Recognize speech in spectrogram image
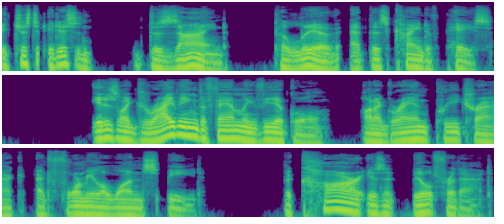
it just it isn't designed to live at this kind of pace. It is like driving the family vehicle on a Grand Prix track at Formula One speed. The car isn't built for that.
